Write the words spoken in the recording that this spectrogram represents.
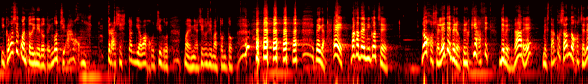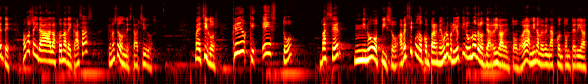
¿Y cómo sé cuánto dinero tengo, chicos? ¡Ah, ostras! Está aquí abajo, chicos. Madre mía, chicos, soy más tonto. Venga, ¡eh! ¡Bájate de mi coche! No, Joselete, pero, pero ¿qué hace? De verdad, ¿eh? Me está acosando, Joselete. Vamos a ir a la zona de casas, que no sé dónde está, chicos. Vale, chicos, creo que esto va a ser mi nuevo piso. A ver si puedo comprarme uno, pero yo quiero uno de los de arriba del todo, ¿eh? A mí no me vengas con tonterías.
